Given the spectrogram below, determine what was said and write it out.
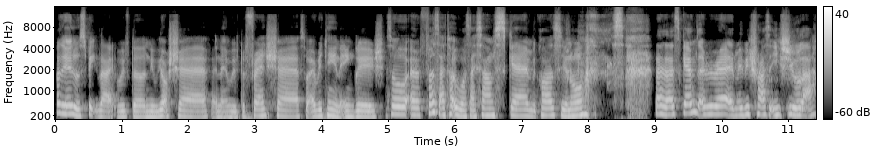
Because you need to speak like with the New York chef and then with the French chef, so everything in English. So at first I thought it was like some scam because you know there's like scams everywhere and maybe trust issue lah.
